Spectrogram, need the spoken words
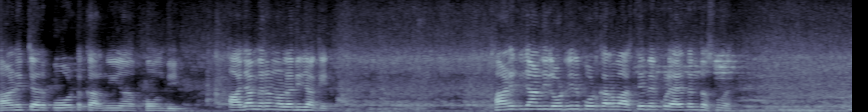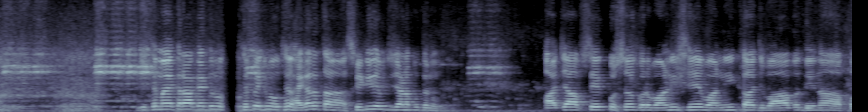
ਥਾਣੇ 'ਚ ਰਿਪੋਰਟ ਕਰਨੀ ਆ ਫੋਨ ਦੀ। ਆ ਜਾ ਮੇਰੇ ਨਾਲ ਦੀ ਜਾ ਕੇ। ਥਾਣੇ 'ਚ ਜਾਣ ਦੀ ਲੋੜ ਨਹੀਂ ਰਿਪੋਰਟ ਕਰਨ ਵਾਸਤੇ, ਮੇਰੇ ਕੋਲ ਆਇਆ ਤੈਨੂੰ ਦੱਸੂ ਮੈਂ। ਜਿੱਥੇ ਮੈਂ ਕਰਾ ਕੇ ਤੈਨੂੰ ਉੱਥੇ ਭੇਜੂਗਾ ਉੱਥੇ ਹੈਗਾ ਤਾਂ ਸਿਟੀ ਦੇ ਵਿੱਚ ਜਾਣਾ ਪੁੱਤ ਨੂੰ ਅੱਜ ਆਪਸੇ ਕੁਛ ਗੁਰਬਾਣੀ ਸੇ ਵਾਣੀ का ਜਵਾਬ ਦੇਣਾ ਆਪ।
